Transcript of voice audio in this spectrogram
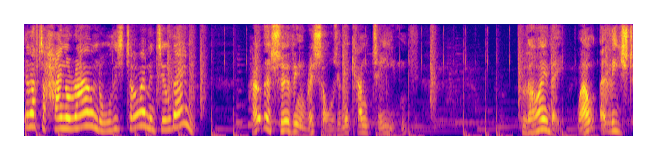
You'll have to hang around all this time until then. I hope they're serving rissoles in the canteen. Blimey. Well, at least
